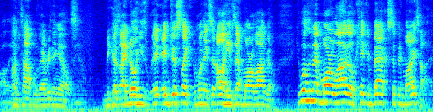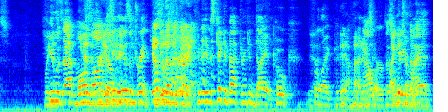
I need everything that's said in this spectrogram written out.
all that. on top of everything else. Yeah. because I know he's and- and just like when they said, "Oh, he's at Mar-a-Lago," he wasn't at Mar-a-Lago kicking back, sipping mai tais. Wait, He does- was at he doesn't Mar-a-Lago. Because he, he doesn't drink. He also He doesn't doesn't drink. He, he was kicking back drinking Diet Coke for like Yeah, an I guess it- hour. Does I he get get your your diet?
